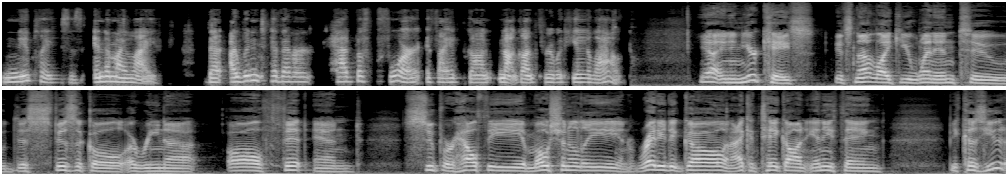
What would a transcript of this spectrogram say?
new places into my life that I wouldn't have ever had before if I had gone not gone through what he allowed. Yeah, and in your case, it's not like you went into this physical arena all fit and super healthy emotionally and ready to go and I can take on anything because you'd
